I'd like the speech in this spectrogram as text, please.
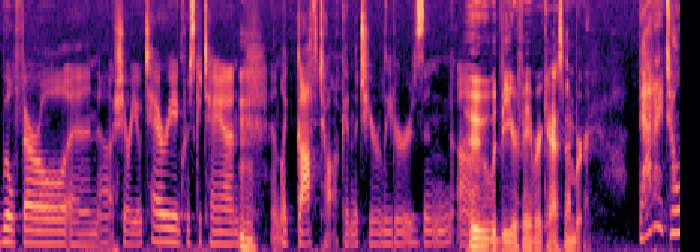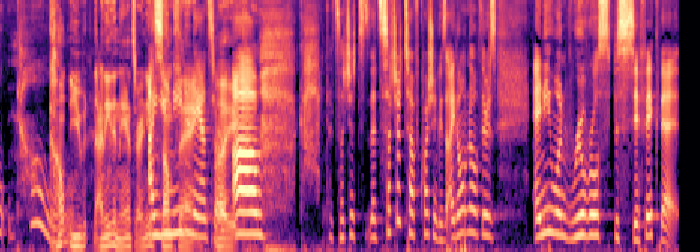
Will Ferrell and uh, Cheri Oteri and Chris Kattan, and like Goth Talk and the cheerleaders and um, Who would be your favorite cast member? That I don't know. Come, you, I need an answer. I need I, you something. need an answer. Like, um, God, that's such a that's such a tough question because I don't know if there's anyone real, real specific that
